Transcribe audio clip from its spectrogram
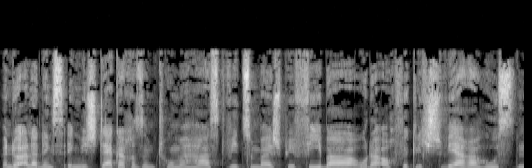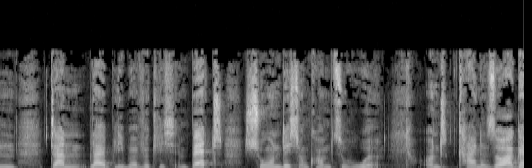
Wenn du allerdings irgendwie stärkere Symptome hast, wie zum Beispiel Fieber oder auch wirklich schwerer Husten, dann bleib lieber wirklich im Bett, schon dich und komm zur Ruhe. Und keine Sorge,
